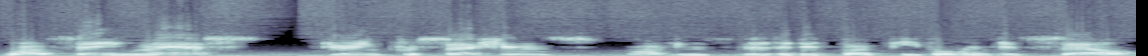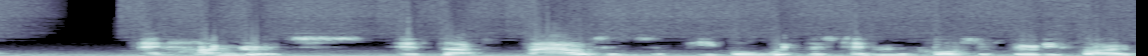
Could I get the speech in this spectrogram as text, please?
while saying Mass, during processions, while he was visited by people in his cell, and hundreds, if not thousands, of people witnessed him in the course of 35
